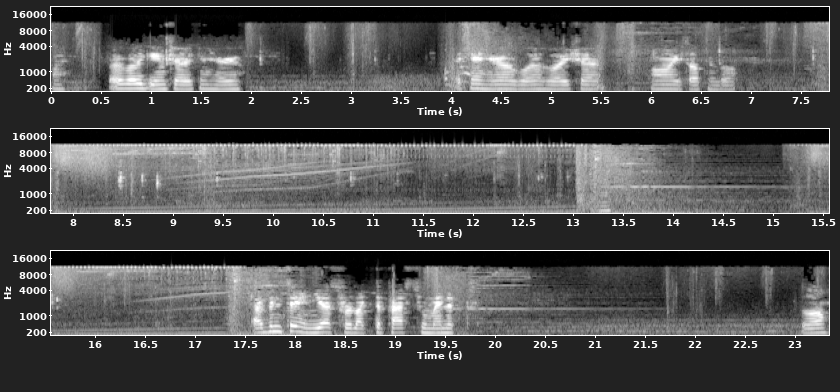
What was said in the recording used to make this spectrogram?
I go to game chat. I can't hear you. I can't hear a voice voice chat. What you're talking about. I've been saying yes for like the past two minutes. Hello?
